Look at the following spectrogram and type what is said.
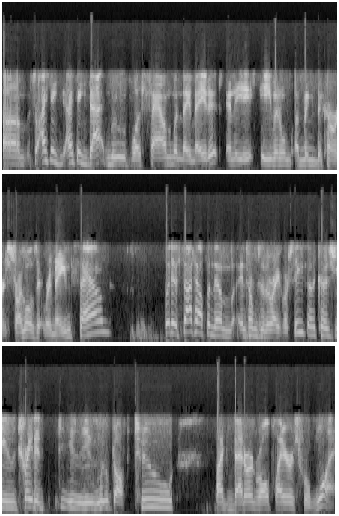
Um, so I think I think that move was sound when they made it, and even amid the current struggles, it remains sound. But it's not helping them in terms of the regular season because you traded, you, you moved off two like veteran role players for one,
